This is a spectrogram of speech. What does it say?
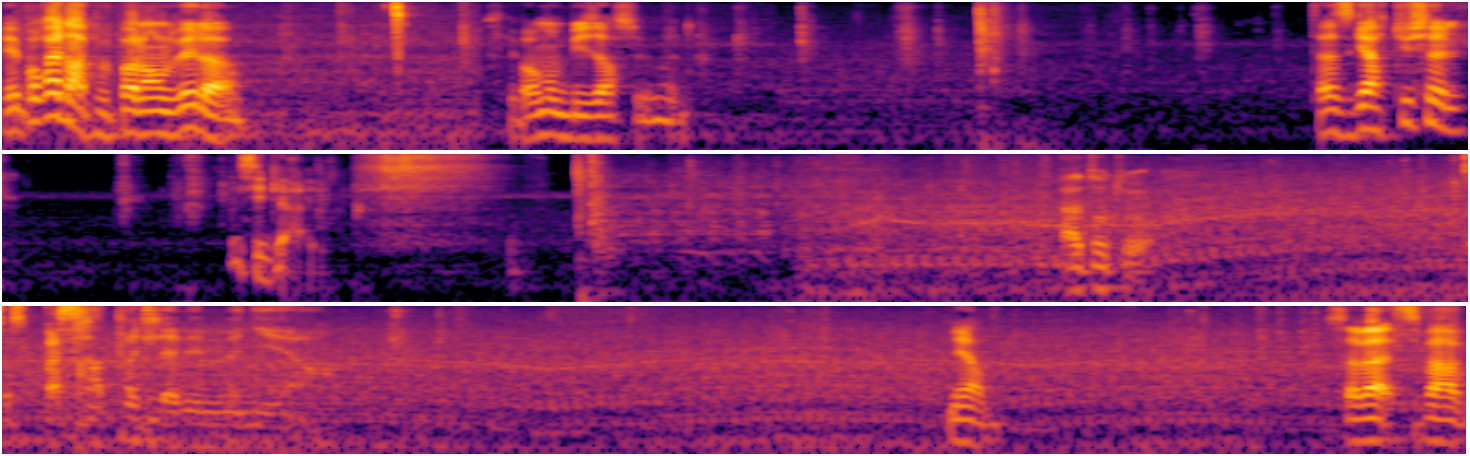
Mais pourquoi tu peux pas l'enlever là? C'est vraiment bizarre ce mode. T'as se gare tout seul. Et c'est garé. Attends-toi. Ça se passera pas de la même manière. Merde. Ça va, c'est pas grave,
